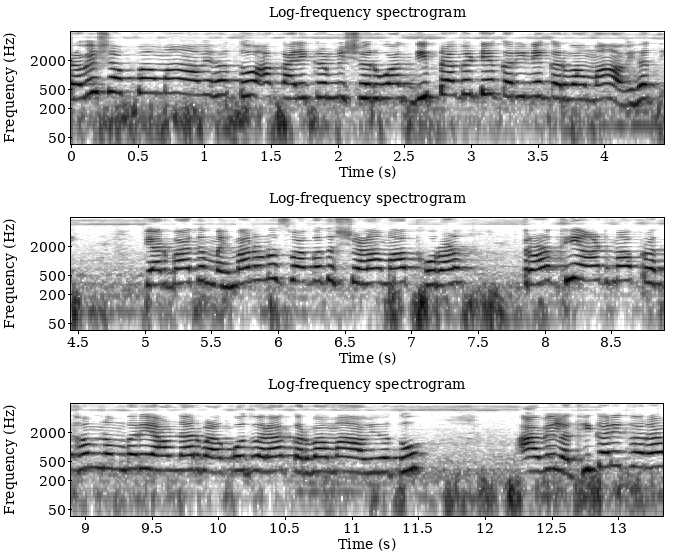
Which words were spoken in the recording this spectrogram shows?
પ્રવેશ આપવામાં આવ્યો હતો. આ કાર્યક્રમની શરૂઆત દીપ પ્રાગટ્ય કરીને કરવામાં આવી હતી. ત્યારબાદ મહેમાનોનું સ્વાગત શાળામાં ધોરણ ત્રણથી આઠમાં પ્રથમ નંબરે આવનાર બાળકો દ્વારા કરવામાં આવ્યું હતું. આવેલ અધિકારી દ્વારા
